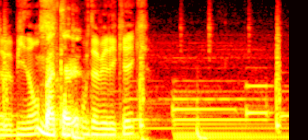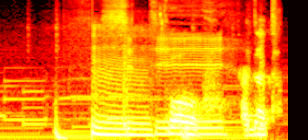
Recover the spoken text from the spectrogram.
de Binance bah, où t'avais les cakes? Hmm. C'était. Oh, ça date.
